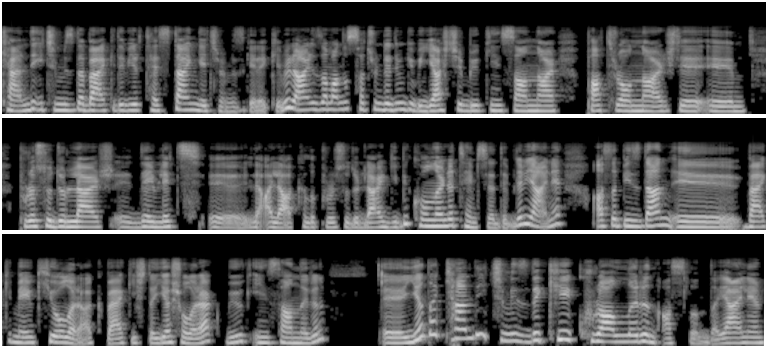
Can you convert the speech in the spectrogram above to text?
kendi içimizde belki de bir testten geçmemiz gerekebilir. Aynı zamanda Satürn dediğim gibi yaşça büyük insanlar, patronlar, işte e, prosedürler, e, devletle alakalı prosedürler gibi konuları da temsil edebilir. Yani aslında bizden e, belki mevki olarak, belki işte yaş olarak büyük insanların e, ya da kendi içimizdeki kuralların aslında yani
